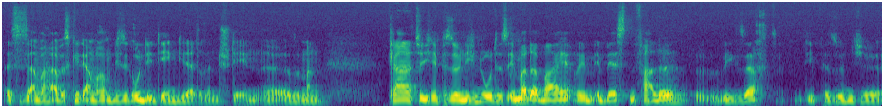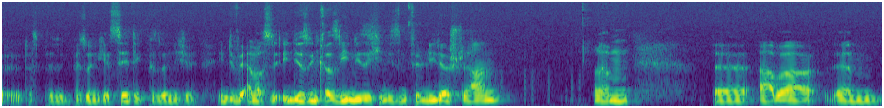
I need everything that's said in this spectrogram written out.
Es ist einfach, aber es geht einfach um diese Grundideen, die da drin stehen. Also man, klar, natürlich eine persönliche Note ist immer dabei, im, im besten Falle, wie gesagt, die persönliche, das persönliche Ästhetik, persönliche einfach Idiosynkrasien, die sich in diesem Film niederschlagen. Ähm, äh, aber ähm,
